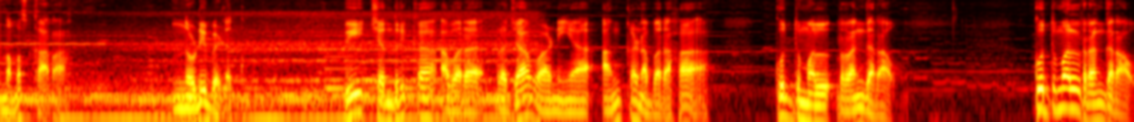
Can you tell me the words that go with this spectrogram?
ನಮಸ್ಕಾರ. ನುಡಿಬೆಳಕು ಪಿ. ಚಂದ್ರಿಕಾ ಅವರ ಪ್ರಜಾವಾಣಿಯ ಅಂಕಣ ಬರಹ ಕುದ್ಮಲ್ ರಂಗರಾವ್. ಕುದ್ಮಲ್ ರಂಗರಾವ್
